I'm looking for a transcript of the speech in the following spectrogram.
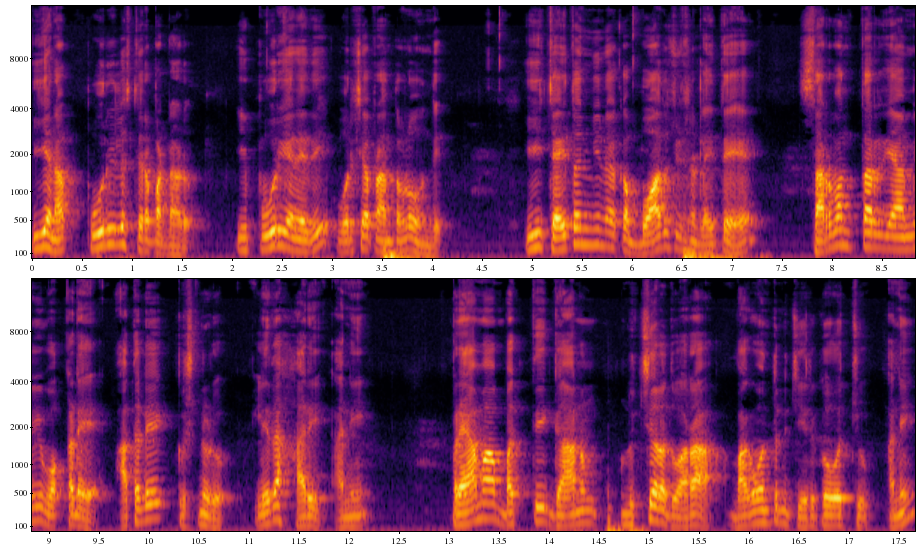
ఈయన పూరిలో స్థిరపడ్డాడు. ఈ పూరి అనేది ఒరిషా ప్రాంతంలో ఉంది. ఈ చైతన్యుని యొక్క బోధ చూసినట్లయితే సర్వంతర్యామి ఒక్కడే అతడే కృష్ణుడు లేదా హరి అని ప్రేమ భక్తి గానం నృత్యాల ద్వారా భగవంతుని చేరుకోవచ్చు అని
